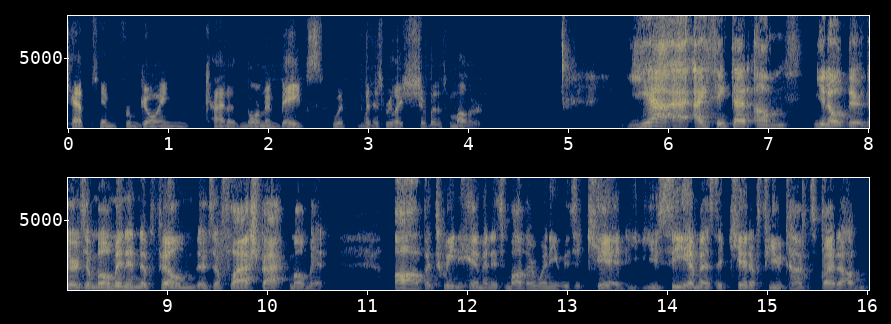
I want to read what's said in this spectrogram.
kept him from going kind of Norman Bates with with his relationship with his mother? Yeah, I, I think that um, you know, there, there's a moment in the film. There's a flashback moment uh, between him and his mother when he was a kid. You see him as a kid a few times, but um,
